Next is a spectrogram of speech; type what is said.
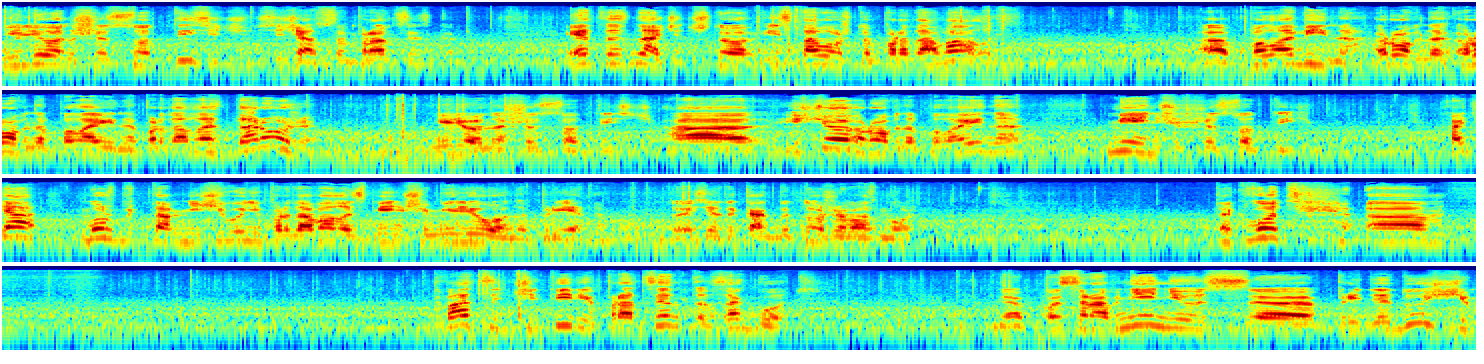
миллион шестьсот тысяч сейчас в Сан-Франциско. Это значит, что из того, что продавалось, э, половина, ровно, ровно половина продалась дороже, миллиона шестьсот тысяч, а еще ровно половина меньше 600 тысяч. Хотя, может быть, там ничего не продавалось меньше миллиона при этом. То есть это как бы тоже возможно. Так вот, 24% эм, за год э, по сравнению с э, предыдущим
